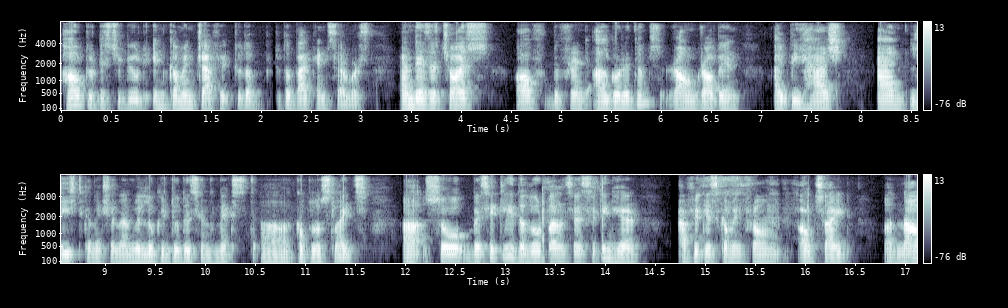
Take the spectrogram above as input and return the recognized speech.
how to distribute incoming traffic to the to the backend servers and there's a choice of different algorithms round robin ip hash and least connection and we'll look into this in the next uh, couple of slides uh, so basically the load balancer is sitting here traffic is coming from outside uh, now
